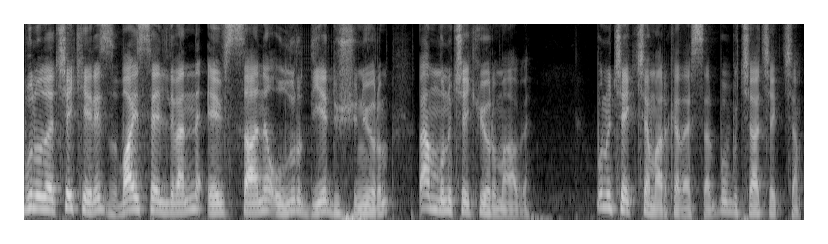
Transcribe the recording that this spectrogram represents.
Bunu da çekeriz. Vice eldivenle efsane olur diye düşünüyorum. Ben bunu çekiyorum abi. Bunu çekeceğim arkadaşlar. Bu bıçağı çekeceğim.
